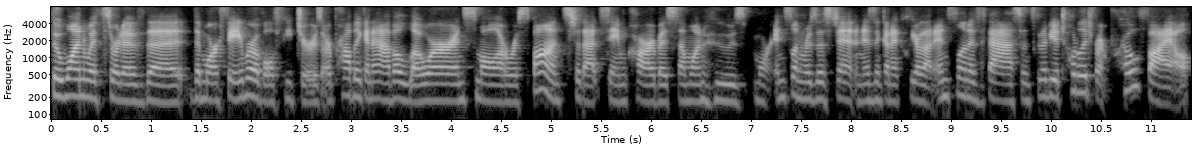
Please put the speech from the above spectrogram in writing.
the one with sort of the the more favorable features are probably going to have a lower and smaller response to that same carb as someone who's more insulin resistant and isn't going to clear that insulin as fast. And it's going to be a totally different profile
